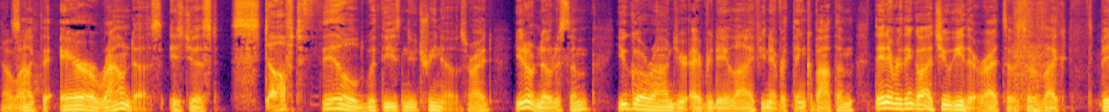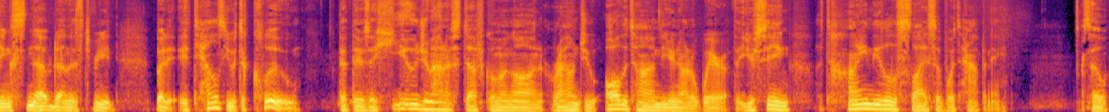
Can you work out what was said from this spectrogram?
Oh, wow. so, like the air around us is just stuffed, filled with these neutrinos, right? You don't notice them. You go around your everyday life. You never think about them. They never think about you either, right? So it's sort of like being snubbed on the street. But it tells you, it's a clue that there's a huge amount of stuff going on around you all the time that you're not aware of, that you're seeing a tiny little slice of what's happening. So,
